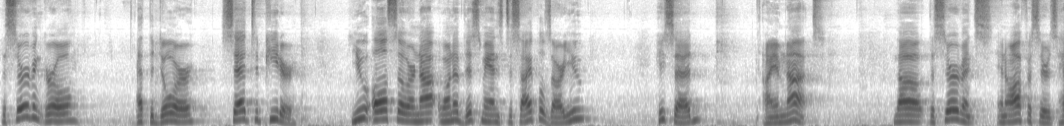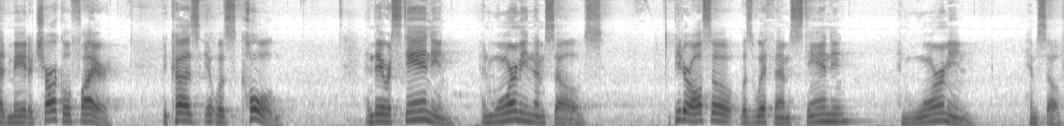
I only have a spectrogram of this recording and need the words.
The servant girl at the door said to Peter, you also are not one of this man's disciples, are you? He said, I am not. Now the servants and officers had made a charcoal fire because it was cold, and they were standing and warming themselves. Peter also was with them, standing and warming himself.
